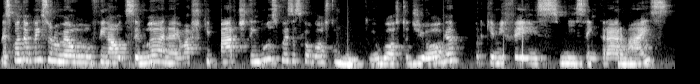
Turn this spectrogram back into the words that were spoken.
Mas quando eu penso no meu final de semana, eu acho que parte tem duas coisas que eu gosto muito. Eu gosto de yoga, porque me fez me centrar mais.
